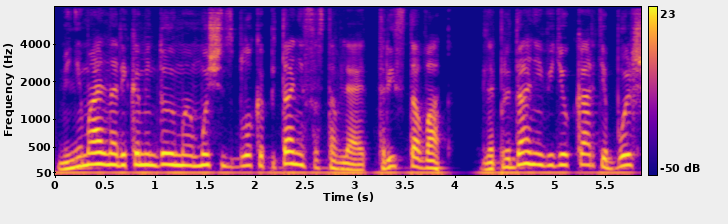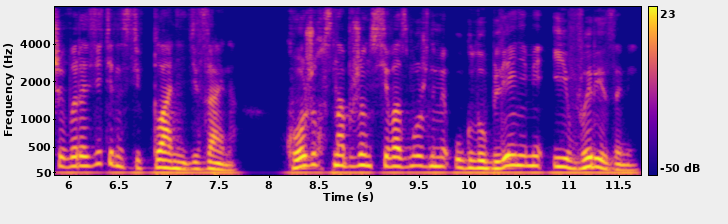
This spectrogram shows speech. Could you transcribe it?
Минимально рекомендуемая мощность блока питания составляет 300 Вт. Для придания видеокарте большей выразительности в плане дизайна Кожух снабжен всевозможными углублениями и вырезами.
